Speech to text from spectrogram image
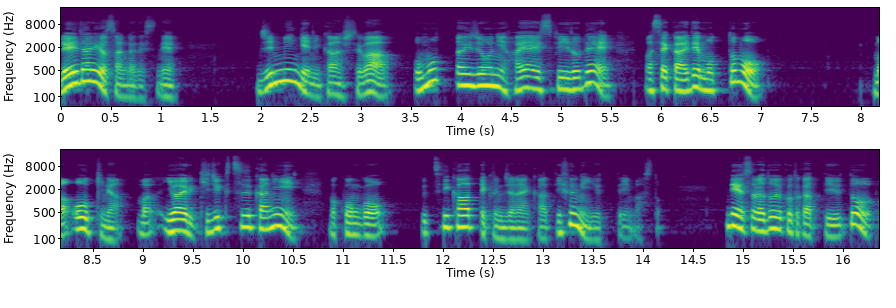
レイダリオさんがですね、人民元に関しては思った以上に速いスピードで、まあ、世界で最もまあ、大きな、まあ、いわゆる基軸通貨に今後移り変わっていくんじゃないかっていうふうに言っていますと。で、それはどういうことかっていうと、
